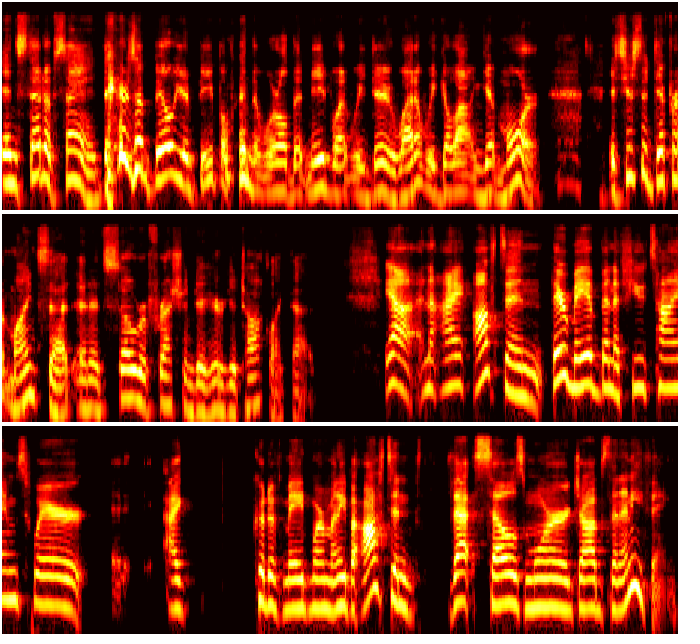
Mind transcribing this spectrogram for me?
Instead of saying, there's a billion people in the world that need what we do. Why don't we go out and get more? It's just a different mindset. And it's so refreshing to hear you talk like that. Yeah. And I often, there may have been a few times where eh, I could have made more money, but often that sells more jobs than anything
